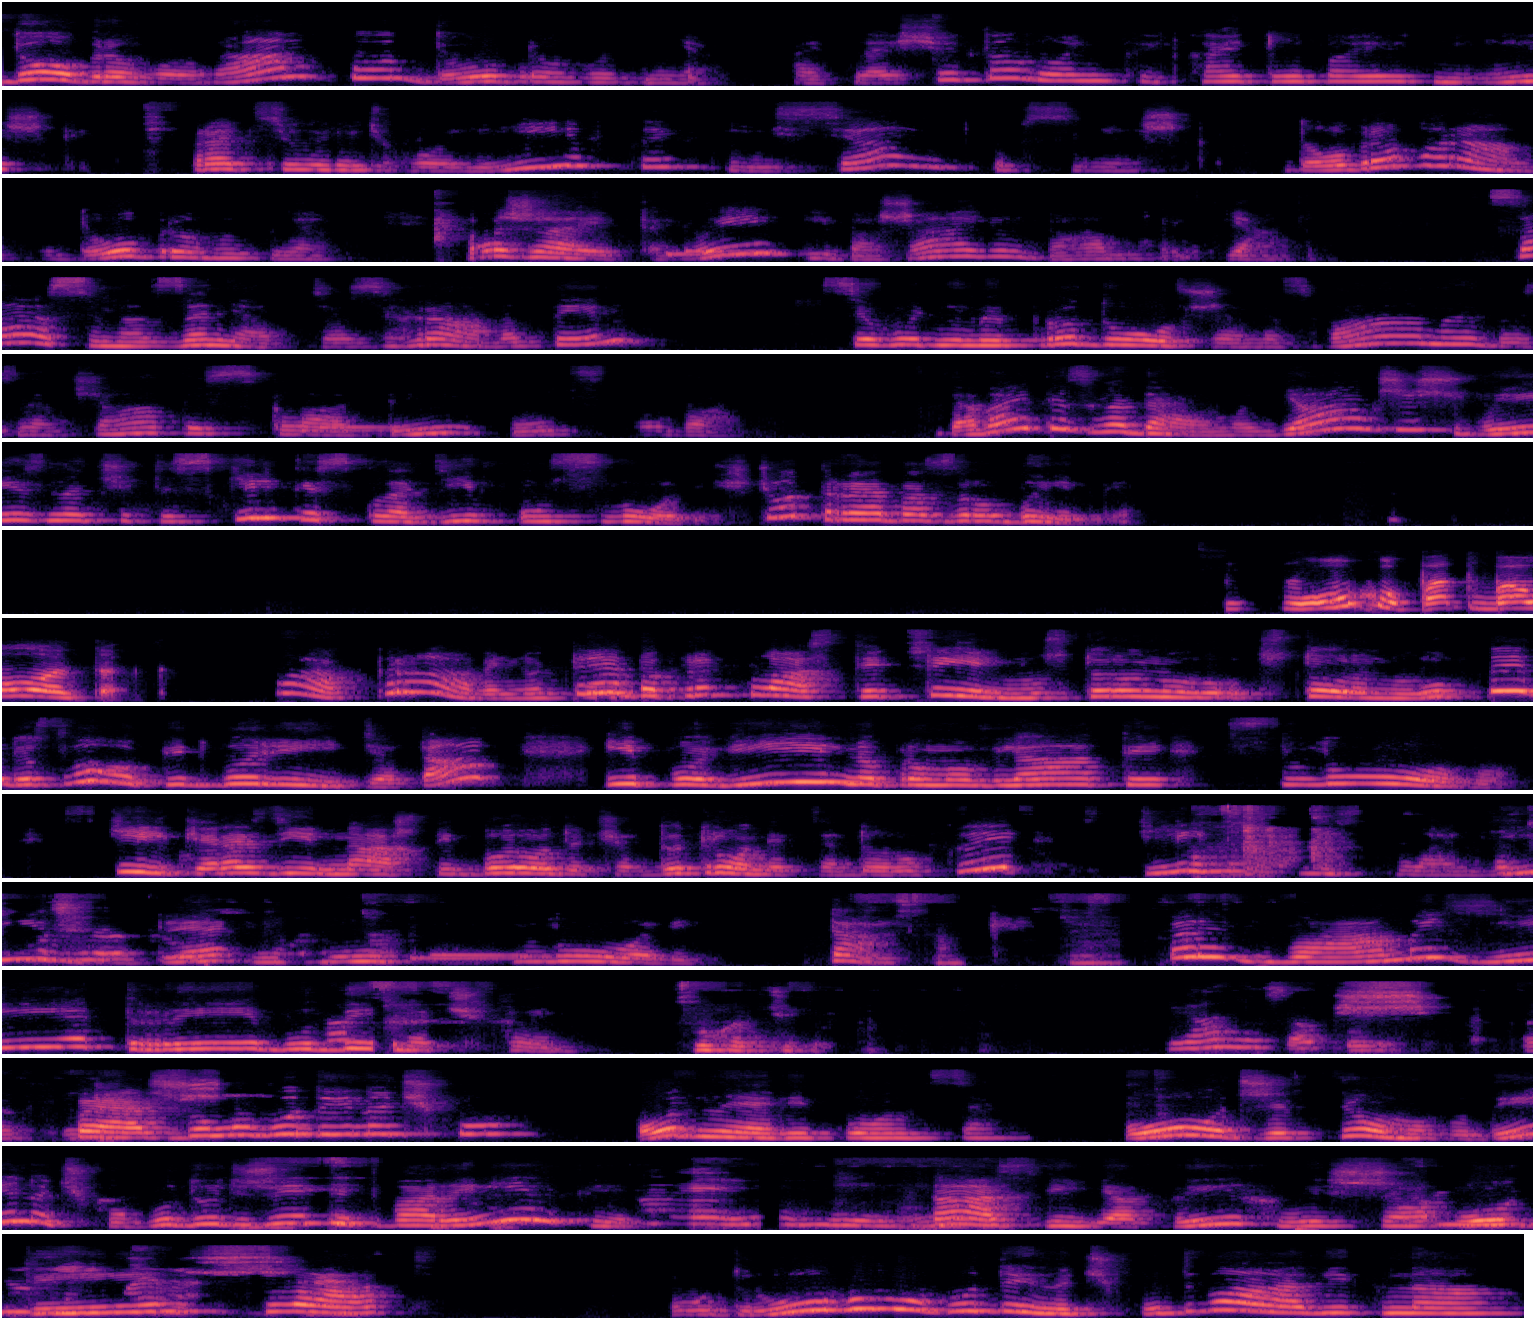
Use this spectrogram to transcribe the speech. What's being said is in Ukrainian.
Доброго ранку, доброго дня. Хай плещуть долоньки, хай тупають ніжки, працюють голівки і сяють усмішки. Доброго ранку, доброго дня. Бажаєте ви і бажаю вам я. Зараз у нас заняття з грамоти. Сьогодні ми продовжуємо з вами визначати склади у словах. Давайте згадаємо, як же ж визначити, скільки складів у слові? Що треба зробити? Руку подбородок. Так, правильно, треба прикласти тильну сторону, сторону руки до свого підборіддя, так? І повільно промовляти слово. Скільки разів наш підбородочок дотронеться до руки, стільки і складів буде у слові. Так, перед вами є три будиночки. Слухай, вчитель. Я не забыл. В першому будиночку одне віконце. Отже, в цьому будиночку будуть жити тваринки, назві яких лише один склад. У другому будиночку два вікна.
